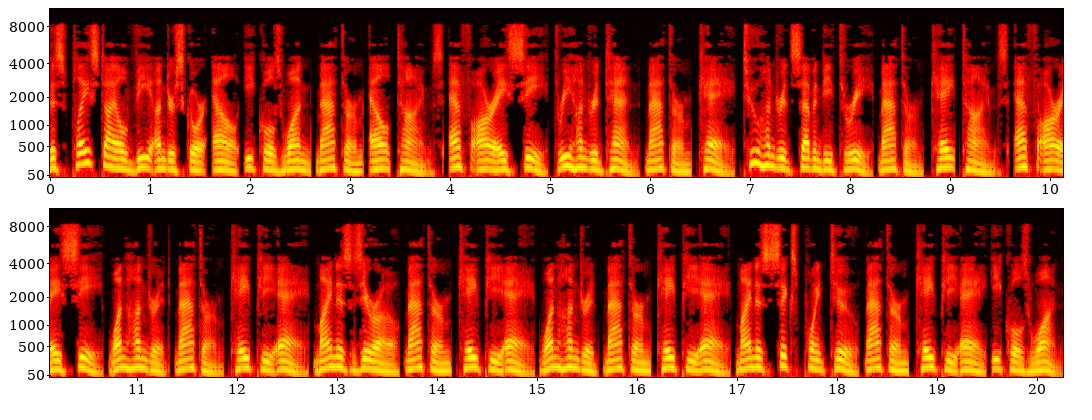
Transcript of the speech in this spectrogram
Display style v underscore l equals one mathrm l times frac 310 mathrm k 273 mathrm k times frac 100 mathrm kpa minus zero mathrm kpa 100 mathrm kpa minus 6.2 mathrm kpa equals one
